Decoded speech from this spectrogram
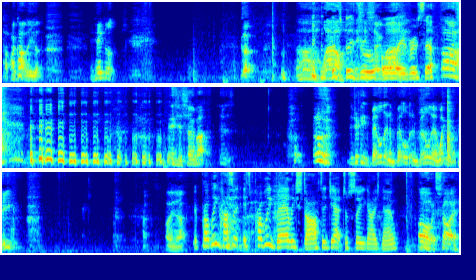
can't believe it. Hiccups. Oh wow, this is so all bad. over himself. Oh. this is so bad. It's... They just keep building and building and building. I'm waiting for the peak. Oh yeah. It probably hasn't. It's probably barely started yet. Just so you guys know. Oh, it started.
